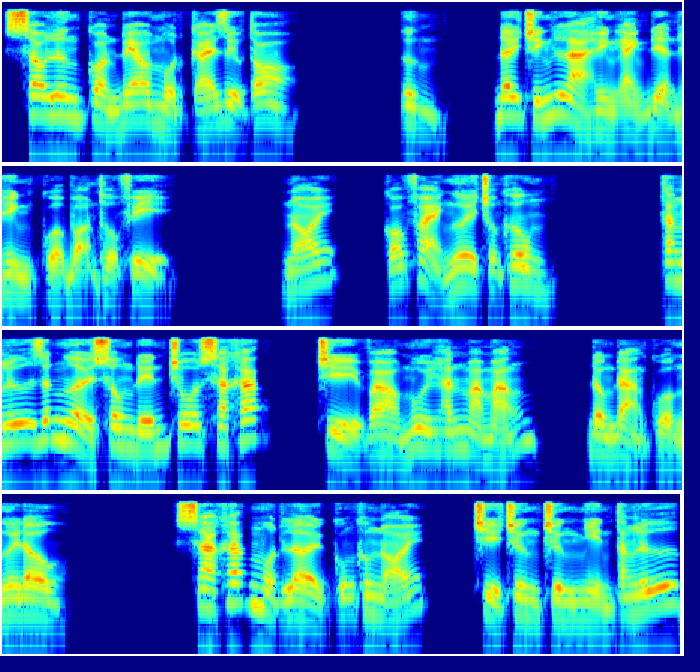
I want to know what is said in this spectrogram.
sau lưng còn đeo một cái rượu to. Ừm, đây chính là hình ảnh điển hình của bọn thổ phỉ. Nói, có phải ngươi trộm không? Tăng lữ dẫn người xông đến chỗ xa khắc, chỉ vào mũi hắn mà mắng, đồng đảng của ngươi đâu. Xa khắc một lời cũng không nói, chỉ chừng chừng nhìn tăng lữ,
